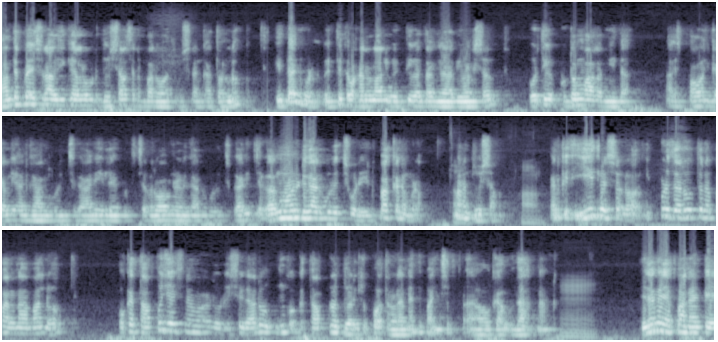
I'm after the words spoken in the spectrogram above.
ఆంధ్రప్రదేశ్ రాజకీయాల్లో కూడా దుశ్శాసన పర్వాలు చూసినాం గతంలో. ఇద్దరు కూడా వ్యక్తిత్వ హరణాలు వ్యక్తిగతంగా విమర్శలు పూర్తిగా కుటుంబాల మీద పవన్ కళ్యాణ్ గారి గురించి కానీ లేకపోతే చంద్రబాబు నాయుడు గారి గురించి కానీ జగన్మోహన్ రెడ్డి గారి గురించి కూడా ఇటు పక్కన కూడా మనం చూసాం అవును కనుక ఈ దశలో ఇప్పుడు జరుగుతున్న పరిణామాల్లో ఒక తప్పు చేసిన వాడు రిషి గారు ఇంకొక తప్పులో దొరికిపోతాడు అనేది మంచి ఒక ఉదాహరణ. నిజంగా చెప్పాలంటే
